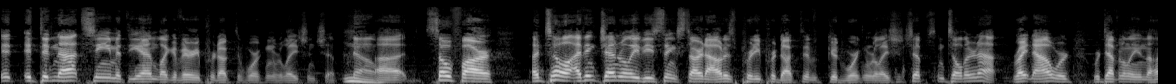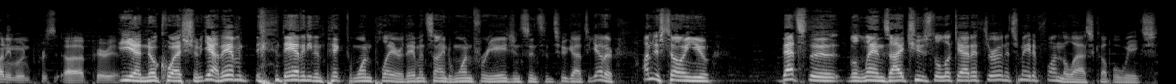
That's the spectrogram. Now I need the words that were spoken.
it, it did not seem at the end like a very productive working relationship. No. Uh, so far, until I think generally these things start out as pretty productive, good working relationships until they're not. Right now, we're we're definitely in the honeymoon uh, period. Yeah, no question. Yeah, they haven't they haven't even picked one player. They haven't signed one free agent since the two got together. I'm just telling you, that's the the lens I choose to look at it through, and it's made it fun the last couple weeks.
